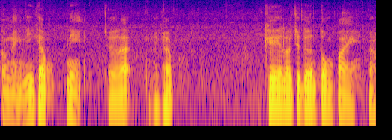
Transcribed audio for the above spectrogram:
ตำแหน่งนี้ครับ นี่ เจอแล้วนะครับ โอเค เราจะเดินตรงไปนะ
